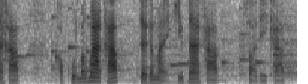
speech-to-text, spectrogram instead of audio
นะครับ ขอบคุณมากๆครับ เจอกันใหม่คลิปหน้าครับ สวัสดีครับ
